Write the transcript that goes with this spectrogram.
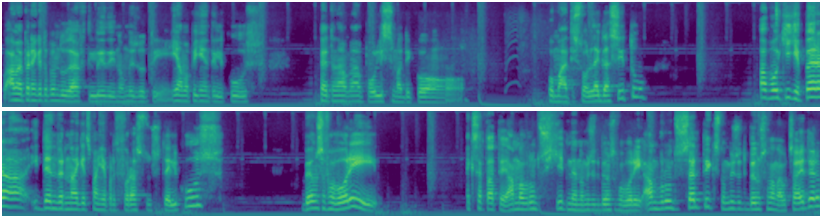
άμα έπαιρνε και το πέμπτο δαχτυλίδι, νομίζω ότι ή άμα πήγαινε τελικούς, θα ήταν ένα πολύ σημαντικό κομμάτι στο legacy του. Από εκεί και πέρα, οι Denver Nuggets πάνε για πρώτη φορά στους τελικούς. Μπαίνουν σε φαβορή. Εξαρτάται. Άμα βρουν τους Heat, ναι, νομίζω ότι μπαίνουν σε φαβορή. Αν βρουν τους Celtics, νομίζω ότι μπαίνουν σαν outsider.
